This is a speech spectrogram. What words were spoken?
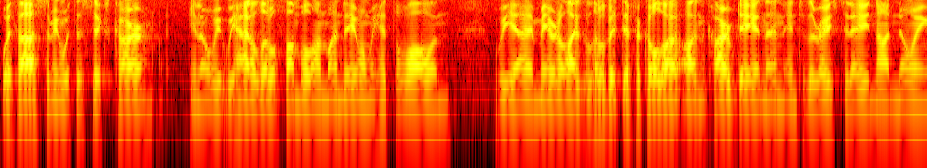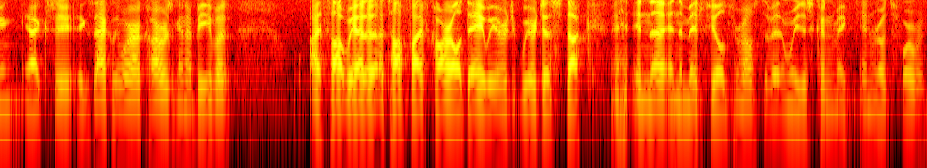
with us, I mean, with the six car, you know, we, we had a little fumble on Monday when we hit the wall, and we uh, made our lives a little bit difficult on, on carb day, and then into the race today, not knowing actually exactly where our car was going to be, but I thought we had a, a, top five car all day. We were we were just stuck in the in the midfield for most of it, and we just couldn't make inroads forward.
